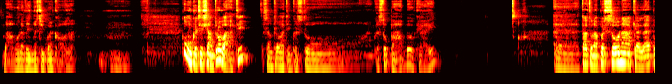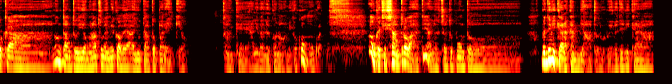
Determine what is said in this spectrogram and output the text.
bah, vorrei venderci qualcosa. Comunque ci siamo trovati, siamo trovati in questo, in questo pub, ok? Eh, tanto una persona che all'epoca, non tanto io, ma un altro mio amico aveva aiutato parecchio, anche a livello economico. Comunque, comunque ci siamo trovati, a un certo punto vedevi che era cambiato lui, vedevi che era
